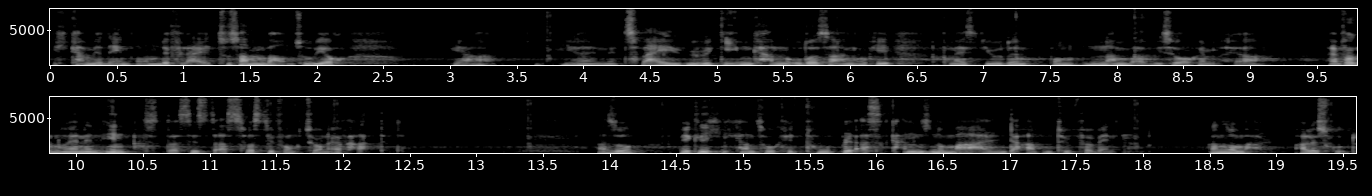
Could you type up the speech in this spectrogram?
Ich kann mir den on the fly zusammenbauen, so wie auch ja, hier eine 2 übergeben kann oder sagen, okay, my student number, wieso auch immer. Ja. Einfach nur einen int, das ist das, was die Funktion erwartet. Also Wirklich, ich kann solche Tupel als ganz normalen Datentyp verwenden. Ganz normal, alles gut.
